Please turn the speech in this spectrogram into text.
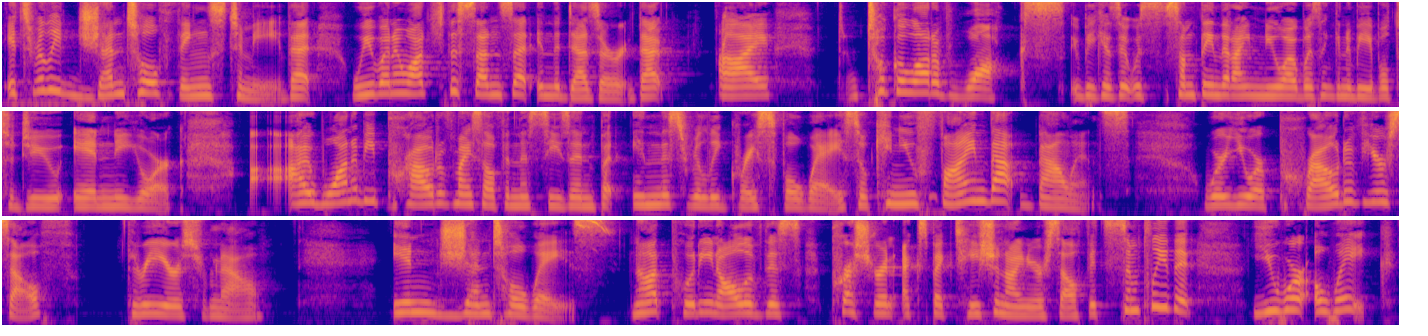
it's really gentle things to me that we went and watched the sunset in the desert that I took a lot of walks because it was something that I knew I wasn't going to be able to do in New York. I want to be proud of myself in this season, but in this really graceful way. So, can you find that balance where you are proud of yourself three years from now, in gentle ways, not putting all of this pressure and expectation on yourself. It's simply that you were awake.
